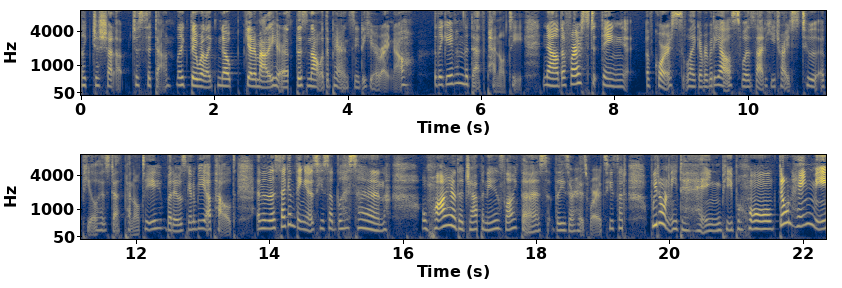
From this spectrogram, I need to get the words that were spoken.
Like, just shut up. Just sit down. Like, they were like, Nope, get him out of here. This is not what the parents need to hear right now. They gave him the death penalty. Now, the first thing, of course, like everybody else, was that he tried to appeal his death penalty, but it was going to be upheld. And then the second thing is, he said, Listen, why are the Japanese like this? These are his words. He said, We don't need to hang people. Don't hang me.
